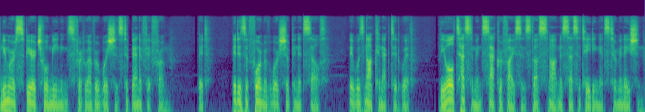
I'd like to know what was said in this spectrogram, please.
numerous spiritual meanings for whoever wishes to benefit from it. It is a form of worship in itself. It was not connected with the Old Testament sacrifices, thus not necessitating its termination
